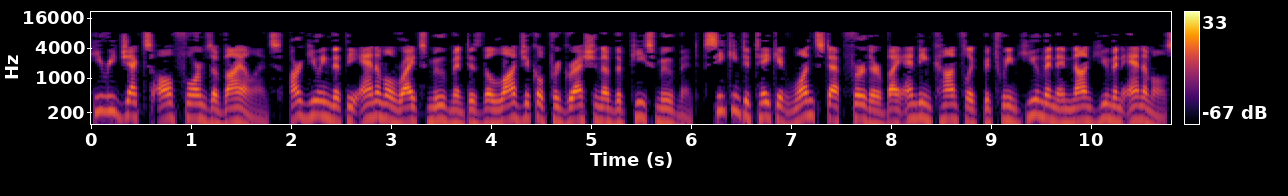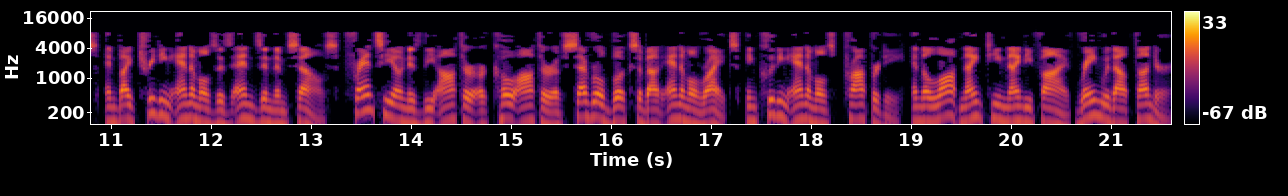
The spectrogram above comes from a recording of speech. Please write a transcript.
He rejects all forms of violence, arguing that the animal rights movement is the logical progression of the peace movement, seeking to take it one step further by ending conflict between human and non-human animals, and by treating animals as ends in themselves. Francione is the author or co-author of several books about animal rights, including Animals, Property, and the Law 1995, Rain Without Thunder,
